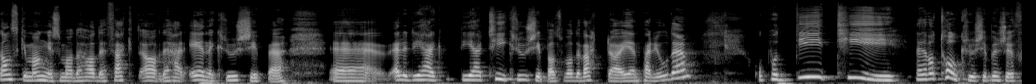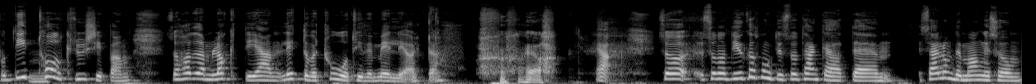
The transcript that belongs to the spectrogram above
ganske mange som hadde hatt effekt av det her ene cruiseskipet, eh, eller de her, de her ti cruiseskipene som hadde vært da i en periode. Og på de ti Nei, det var tolv cruiseskip, unnskyld. For de tolv cruiseskipene så hadde de lagt igjen litt over 22 mill. i Alta. ja. Ja. Så, sånn at i utgangspunktet så tenker jeg at eh, selv om det er mange som,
